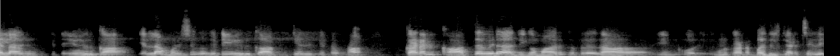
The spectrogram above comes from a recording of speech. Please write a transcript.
எல்லாருக்கிட்டையும் இருக்கா? எல்லா மனுஷங்க கிட்டயும் இருக்கா அப்படின்னு கேள்வி கேட்டோம்னா கடன் காத்தை விட அதிகமா இருக்குன்றதுதான் எங்க எங்களுக்கான பதில் கிடைச்சதே.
